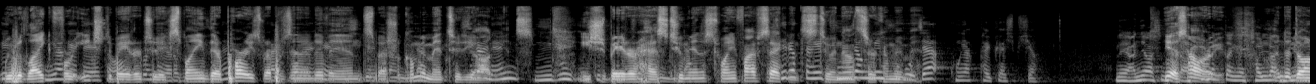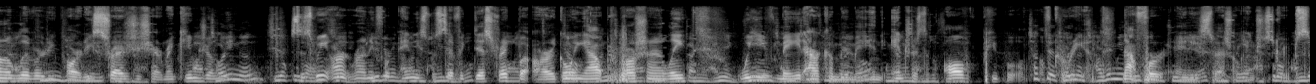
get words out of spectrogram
We would like for each debater to explain their party's representative and special commitment to the audience. Each debater has 2 minutes 25 seconds to announce their commitment yes, how are you? I'm the Dawn of Liberty Party Strategy Chairman Kim Jeong-min. Since we aren't running for any specific district but are going out proportionally, we've made our commitment in the interest of all people of Korea, not for any special interest groups.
